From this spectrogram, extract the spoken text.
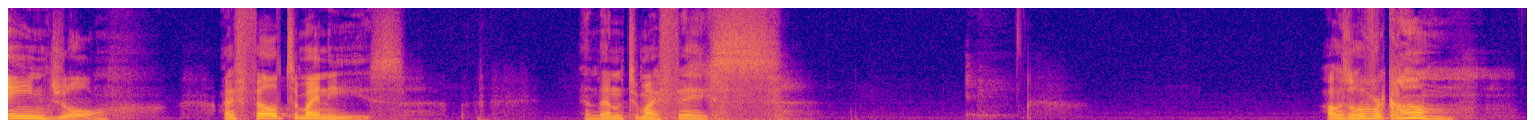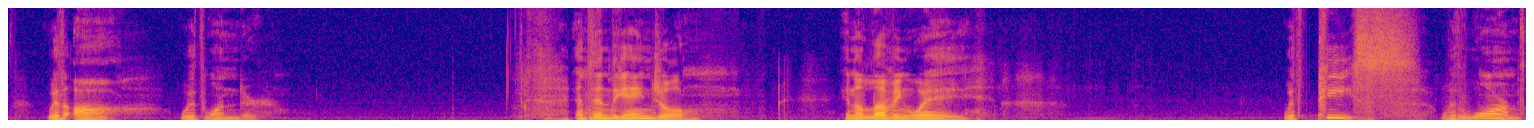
angel, I fell to my knees and then to my face. I was overcome with awe, with wonder. And then the angel, in a loving way, with peace, with warmth,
